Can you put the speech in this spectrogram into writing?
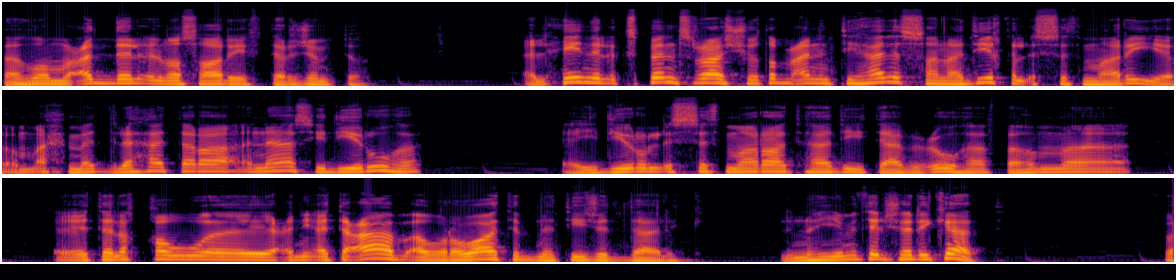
فهو مم. معدل المصاريف ترجمته. الحين ال expense ratio طبعا انت هذه الصناديق الاستثمارية أم أحمد لها ترى ناس يديروها. يديروا الاستثمارات هذه يتابعوها فهم آه، يتلقوا آه، يعني أتعاب أو رواتب نتيجة ذلك لأنه هي مثل شركات. ف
